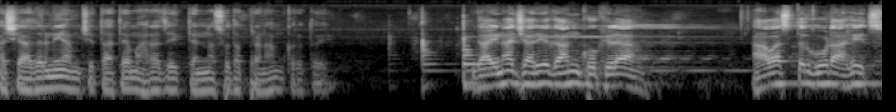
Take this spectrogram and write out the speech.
असे आदरणीय आमचे तात्या महाराज आहेत त्यांना सुद्धा प्रणाम करतोय. गायनाचार्य गान कोकिळा आवाज तर गोड आहेच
